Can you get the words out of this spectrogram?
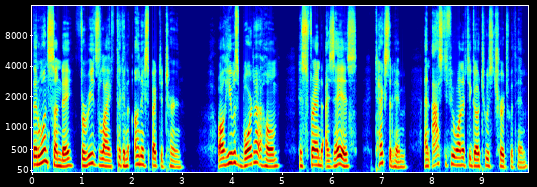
Then one Sunday, Farid's life took an unexpected turn. While he was bored at home, his friend Isaias texted him and asked if he wanted to go to his church with him.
